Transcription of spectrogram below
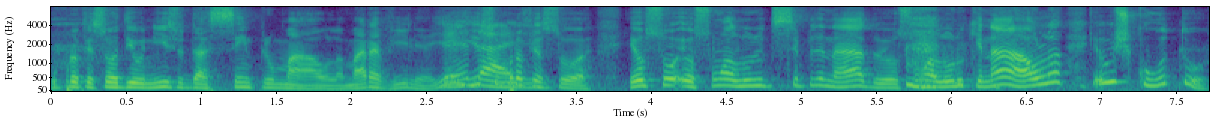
O professor Dionísio dá sempre uma aula, maravilha. E verdade. é isso, professor. Eu sou, eu sou um aluno disciplinado, eu sou um aluno que na aula eu escuto.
